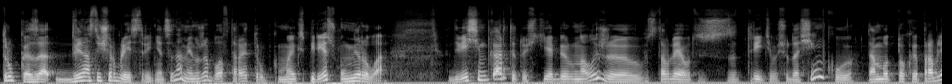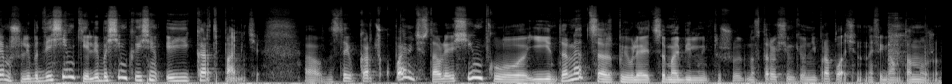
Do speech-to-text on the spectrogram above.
трубка за 12 тысяч рублей средняя цена, мне нужна была вторая трубка. Моя Xperia умерла две сим-карты, то есть я беру на лыжи, вставляю вот из третьего сюда симку, там вот только проблема, что либо две симки, либо симка и, сим, и карта памяти. А, достаю карточку памяти, вставляю симку, и интернет сразу появляется мобильный, потому что на второй симке он не проплачен, нафига он там нужен.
